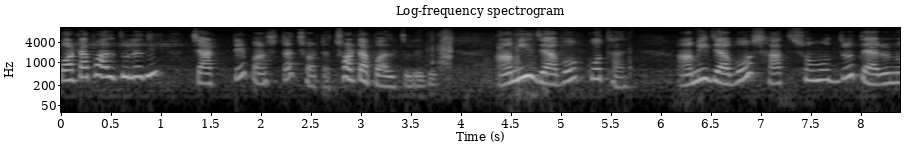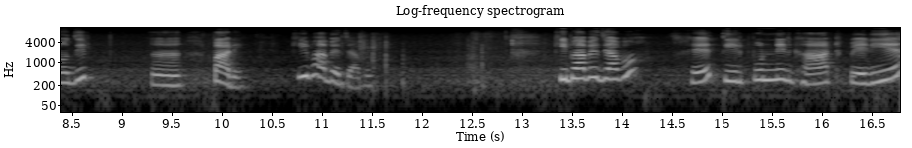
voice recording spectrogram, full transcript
কটা পাল তুলে দিই চারটে, পাঁচটা, ছটা। ছটা পাল তুলে দিই আমি যাব কোথায়? আমি যাব সাত সমুদ্র তেরো নদীর পাড়ে। কীভাবে যাব? কীভাবে যাব? সে তীরপুণ্যির ঘাট পেরিয়ে,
